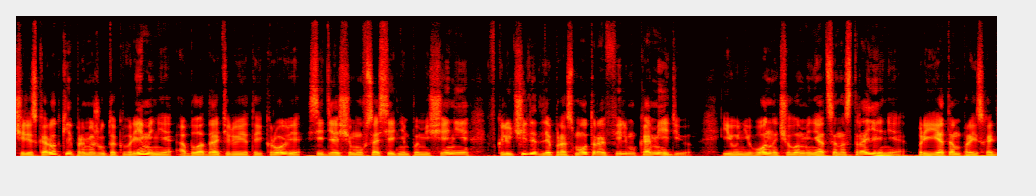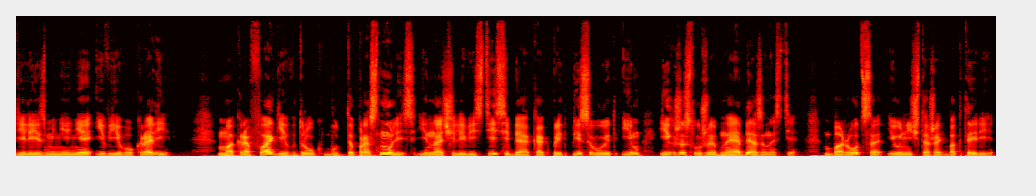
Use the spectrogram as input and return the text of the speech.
Через короткий промежуток времени обладателю этой крови, сидящему в соседнем помещении, включили для просмотра фильм-комедию, и у него начало меняться настроение, при этом происходили изменения и в его крови. Макрофаги вдруг будто проснулись и начали вести себя, как предписывают им их же служебные обязанности – бороться и уничтожать бактерии.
